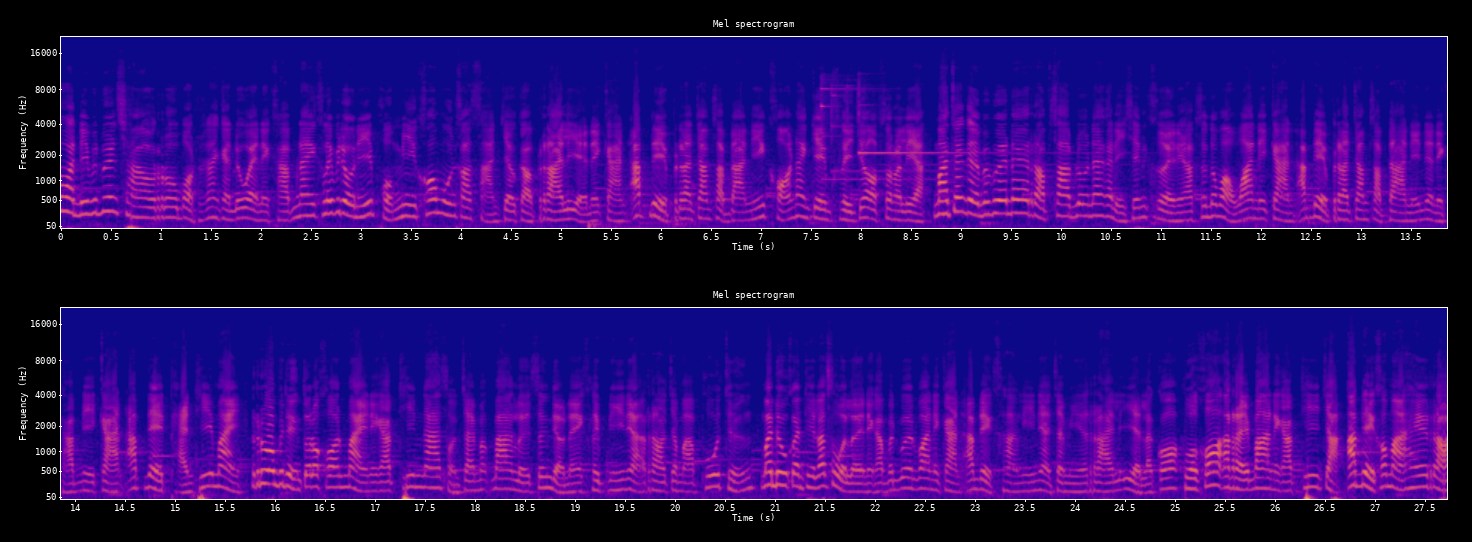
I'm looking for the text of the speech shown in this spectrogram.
สวัสดีเพื่อนๆชาวโรบอททุกท่านกันด้วยนะครับ ในคลิปวิดีโอนี้ผมมีข้อมูลข่าวสารเกี่ยวกับรายละเอียดในการอัปเดตประจำสัปดาห์นี้ของทางเกม Creature of Sonalia มาแจ้งเตือนเพื่อนๆได้รับทราบล่วงหน้ากันอีกเช่นเคยนะครับ ซึ่งต้องบอกว่าในการอัปเดตประจำสัปดาห์นี้เนี่ยนะครับมีการอัปเดตแผนที่ใหม่ รวมไปถึงตัวละครใหม่นะครับที่น่าสนใจมากๆเลย ซึ่งเดี๋ยวในคลิปนี้เนี่ยเราจะมาพูดถึงมาดูกันทีละส่วนเลยนะครับเพื่อนๆว่าในการอัปเดตครั้งนี้เนี่ยจะมีรายละเอียดแล้วก็หัวข้ออะไรบ้างนะครับที่จะอัปเดตเข้ามาให้เรา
